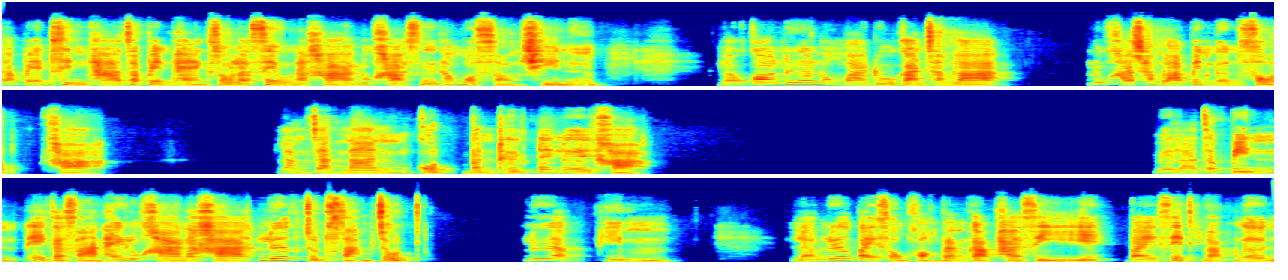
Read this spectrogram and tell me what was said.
จะเป็นสินค้าจะเป็นแผงโซลาร์เซลล์นะคะ ลูกค้าซื้อทั้งหมด 2 ชิ้น แล้วก็เลื่อนลงมาดูการชำระ ลูกค้าชำระเป็นเงินสดค่ะ หลังจากนั้นกดบันทึกได้เลยค่ะ เวลาจะพรินต์เอกสารให้ลูกค้านะคะ เลือกจุดสามจุด เลือกพิมพ์ แล้วเลือกใบส่งของใบกำกับภาษี ใบเสร็จรับเงิน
